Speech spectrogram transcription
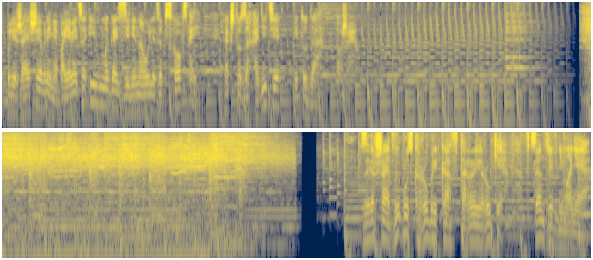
в ближайшее время появится и в магазине на улице Псковской, так что заходите и туда тоже. Завершает выпуск рубрика «Вторые руки». В центре внимания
